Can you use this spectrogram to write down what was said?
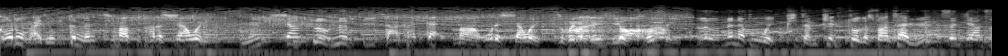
高度白酒，更能激发出它的香味。鱼香肉嫩一打开盖，满屋的香味只会让人流口水。肉嫩的部位劈成片，做个酸菜鱼，生姜汁、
